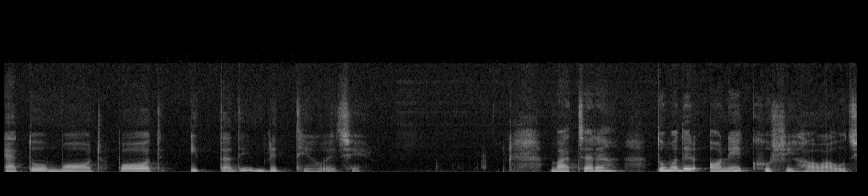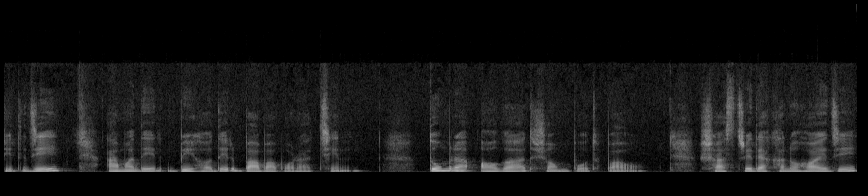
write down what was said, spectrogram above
এত মঠ, পথ ইত্যাদি বৃদ্ধি হয়েছে। বাচ্চারা, তোমাদের অনেক খুশি হওয়া উচিত যে আমাদের বেহদের বাবা পড়াচ্ছেন। তোমরা অগাধ সম্পদ পাও। শাস্ত্রে দেখানো হয় যে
